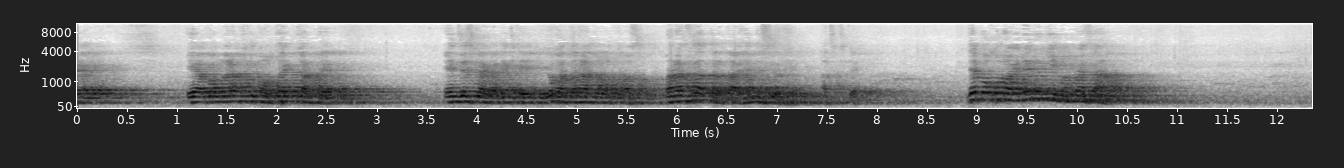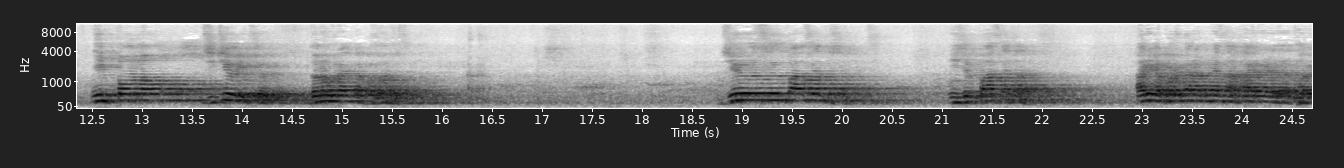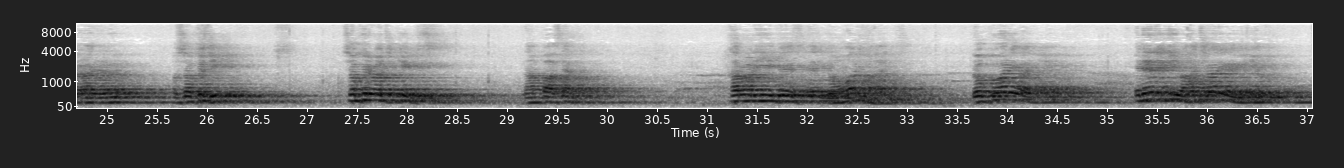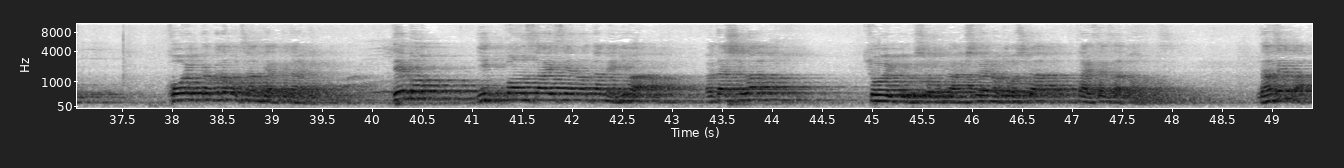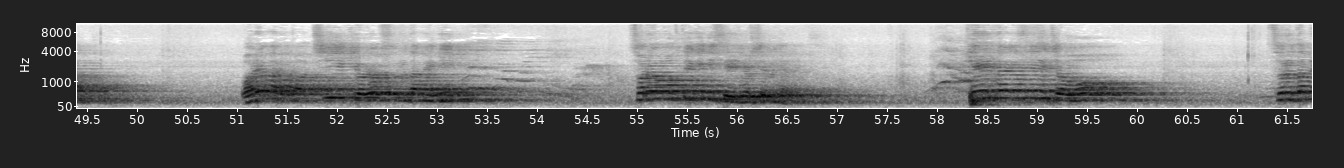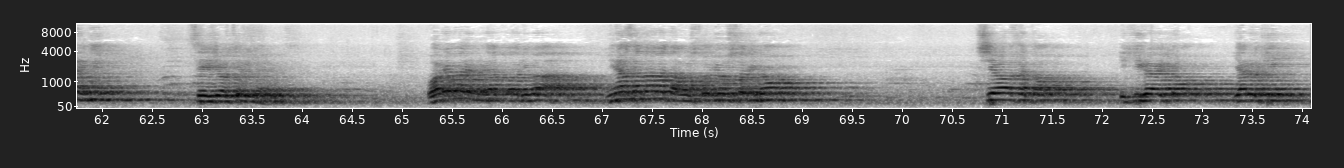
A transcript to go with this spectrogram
エアコンがなくても体育館で演説会ができてよかったなと思ってます。真夏だったら大変ですよね。暑くて。でもこのエネルギーも皆さん日本の自給率どのぐらいかご存知ですか？十数パーセントしかないです20%なんですあるいはこれから皆さん帰られたら食べられるお食事食料自給率何パーセントカロリーベースで4割もないんです6割は輸入エネルギーは8割が輸入こうい。ったこともちゃんとやっていかなきゃいけない。でも日本再生のためには私は教育無償化人への投資が大切だと思います。なぜか我々は地域を良くするためにそれを目的に成長してるじゃないですか。経済成長をするために成長してるじゃないですか。我々の役割は皆様方お一人お一人の幸せと生きがいとやる気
